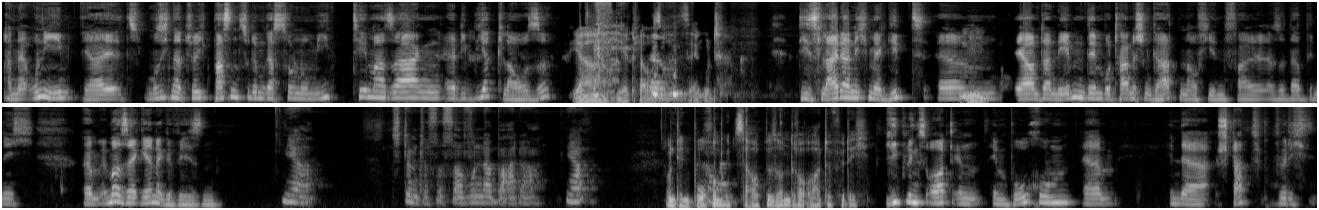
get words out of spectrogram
An der Uni, ja, jetzt muss ich natürlich passend zu dem Gastronomie-Thema sagen, äh, die Bierklause. Ja, Bierklause, ähm, sehr gut. Die es leider nicht mehr gibt. Ähm, mhm. Ja, und daneben den Botanischen Garten auf jeden Fall. Also da bin ich ähm, immer sehr gerne gewesen. Ja, stimmt, das ist auch wunderbar da. Ja. Und in Bochum genau. gibt es da auch besondere Orte für dich? Lieblingsort in, in Bochum, ähm, in der Stadt würde ich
